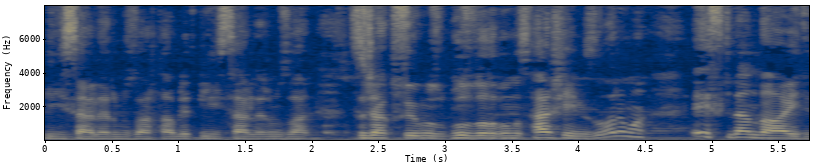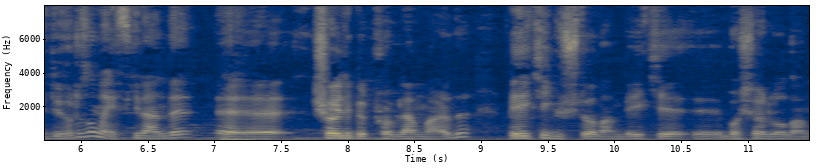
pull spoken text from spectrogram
bilgisayarlarımız var, tablet bilgisayarlarımız var, sıcak suyumuz, buzdolabımız, her şeyimiz var ama eskiden daha iyiydi diyoruz ama eskiden de e, şöyle bir problem vardı. Belki güçlü olan, belki e, başarılı olan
